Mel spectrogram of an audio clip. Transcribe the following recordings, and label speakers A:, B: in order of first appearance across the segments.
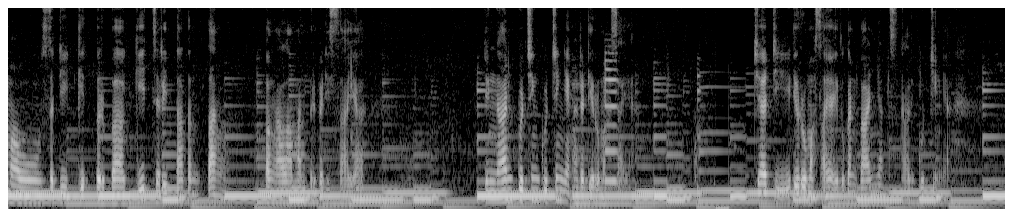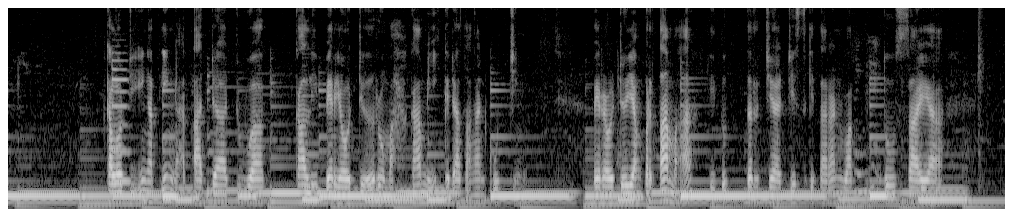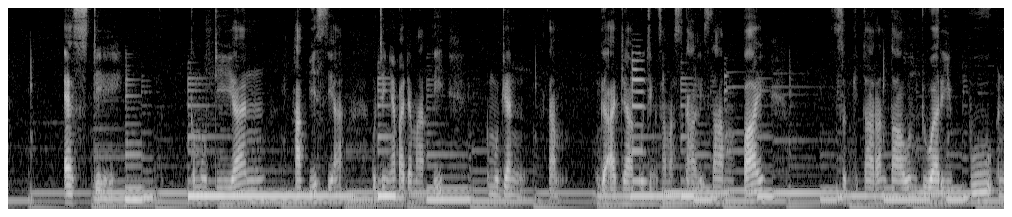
A: mau sedikit berbagi cerita tentang pengalaman pribadi saya dengan kucing-kucing yang ada di rumah saya. Jadi, di rumah saya itu kan banyak sekali kucingnya. Kalau diingat-ingat, ada dua kali periode rumah kami kedatangan kucing. Periode yang pertama itu terjadi sekitaran waktu saya SD. Kemudian habis ya kucingnya pada mati. Kemudian nggak ada kucing sama sekali sampai sekitaran tahun 2016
